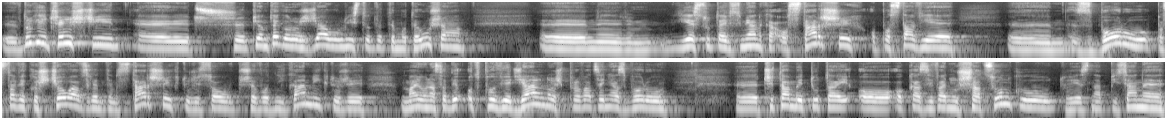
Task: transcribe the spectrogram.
W drugiej części e, piątego rozdziału listu do Tymoteusza e, jest tutaj wzmianka o starszych, o postawie e, zboru, postawie kościoła względem starszych, którzy są przewodnikami, którzy mają na sobie odpowiedzialność prowadzenia zboru. E, czytamy tutaj o okazywaniu szacunku. Tu jest napisane,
